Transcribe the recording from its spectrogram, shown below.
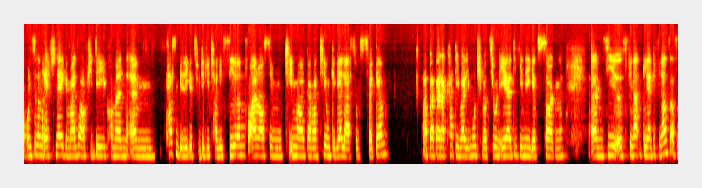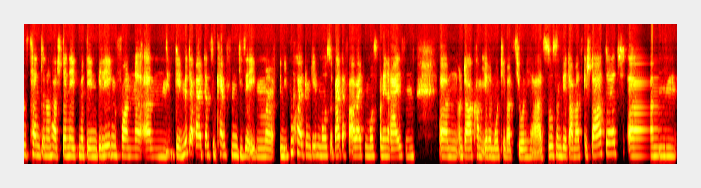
und sind dann recht schnell gemeinsam auf die Idee gekommen, Kassenbelege zu digitalisieren, vor allem aus dem Thema Garantie- und Gewährleistungszwecke. Aber bei der Kathi war die Motivation eher diejenige zu sagen, ähm, sie ist Finan gelernte Finanzassistentin und hat ständig mit den Belegen von ähm, den Mitarbeitern zu kämpfen, die sie eben in die Buchhaltung geben muss und weiterverarbeiten muss von den Reisen. Ähm, und da kam ihre Motivation her. Also so sind wir damals gestartet. Ähm,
